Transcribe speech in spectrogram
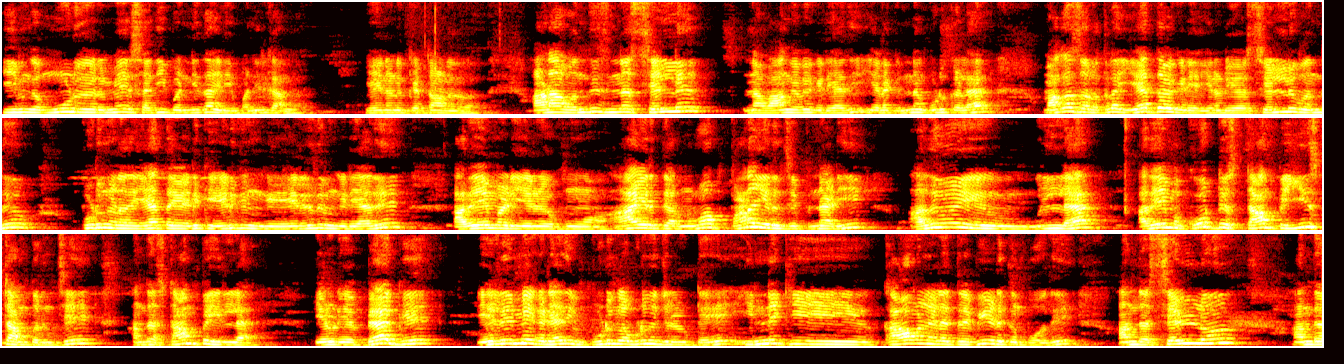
இவங்க மூணு பேருமே சதி பண்ணி தான் என்னை பண்ணியிருக்காங்க. ஏன்னு கெட்டவனுங்க ஆனால் வந்து இன்னும் செல்லு நான் வாங்கவே கிடையாது. எனக்கு இன்னும் கொடுக்கல. மகசரத்தில் ஏற்றவே கிடையாது. என்னுடைய செல்லு வந்து பிடுங்கினதை ஏற்ற எடுக்க எடுக்க எதுவும் கிடையாது. அதே மாதிரி ஆயிரத்தி இரநூறுவா பணம் இருந்துச்சு பின்னாடி. அதுவும் இல்லை. அதே மாதிரி கோர்ட்டு ஸ்டாம்ப்பு இ ஸ்டாம்ப் இருந்துச்சு. அந்த ஸ்டாம்ப்பு இல்லை. என்னுடைய பேக்கு எதுவுமே கிடையாது. இவன் பிடுங்கல பிடுங்க சொல்லிவிட்டு இன்றைக்கி காவல் நிலையத்தில் வீடு எடுக்கும்போது அந்த செல்லும் அந்த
